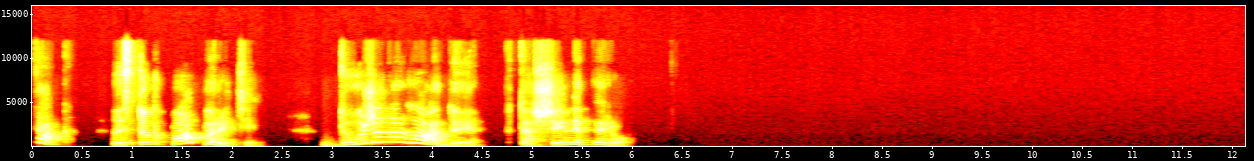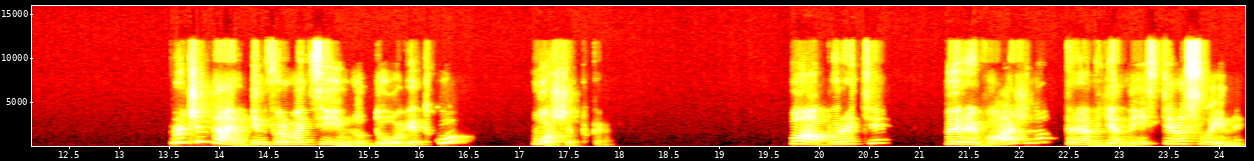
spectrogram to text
Так, листок папороті дуже нагадує пташине перо. Прочитаємо інформаційну довідку пошепки. Папороті переважно трав'янисті рослини,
